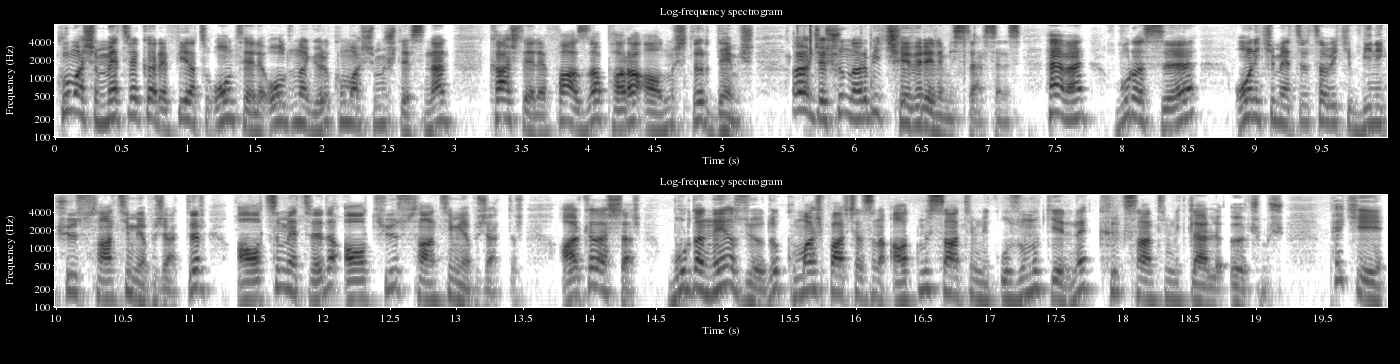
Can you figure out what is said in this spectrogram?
Kumaşın metrekare fiyatı 10 TL olduğuna göre kumaşçı müşterisinden kaç TL fazla para almıştır demiş. Önce şunları bir çevirelim isterseniz. Hemen burası 12 metre tabii ki 1200 santim yapacaktır. 6 metrede 600 santim yapacaktır. Arkadaşlar burada ne yazıyordu? Kumaş parçasını 60 santimlik uzunluk yerine 40 santimliklerle ölçmüş. Peki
